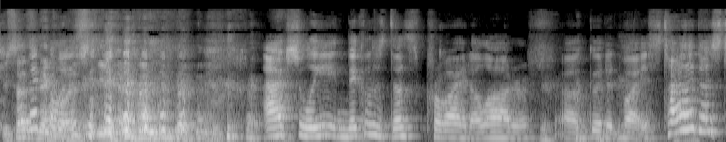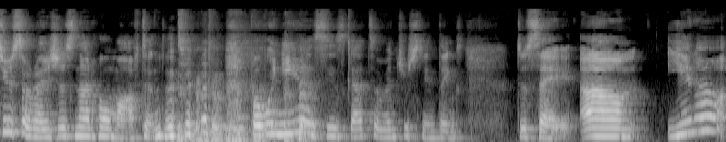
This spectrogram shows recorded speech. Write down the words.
Besides Nicholas. Nicholas, yeah. Actually, Nicholas does provide a lot of uh, good advice. Tyler does too sometimes, just not home often. but when he is, he's got some interesting things to say. Um, you know,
